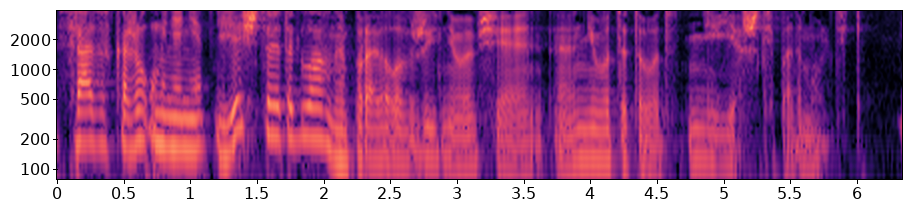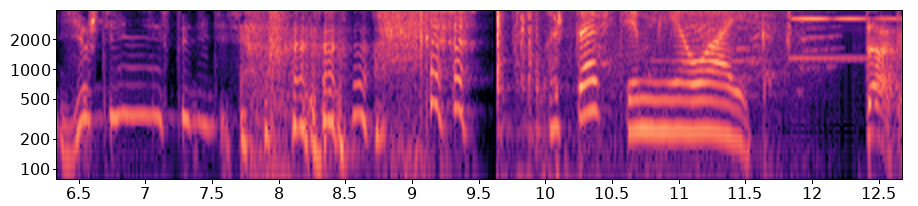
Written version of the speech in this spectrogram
сразу скажу, у меня нет. Я считаю, это главное правило в жизни вообще, э, не вот это вот «не ешьте под мультики». Ешьте и не стыдитесь. Поставьте мне лайк. Так,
